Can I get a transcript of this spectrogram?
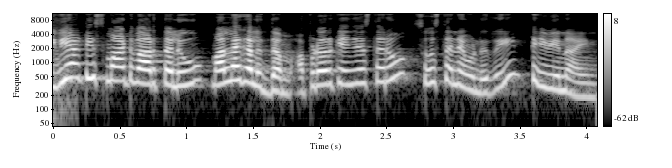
ఇవి అటు స్మార్ట్ వార్తలు. మళ్ళా కలుద్దాం. అప్పటివరకు ఏం చేస్తారు? చూస్తూనే ఉండుర్రి. TV nine.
